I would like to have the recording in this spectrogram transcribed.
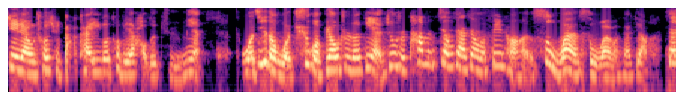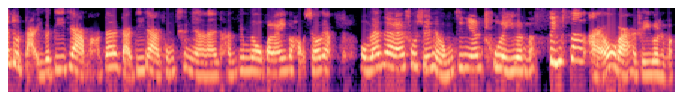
这辆车去打开一个特别好的局面。我记得我去过标致的店，就是他们降价降的非常狠，四五万四五万往下降，现在就打一个低价嘛。但是打低价从去年来看，并没有换来一个好销量。我们来再来说雪铁龙，今年出了一个什么 C 三 L 吧，还是一个什么？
